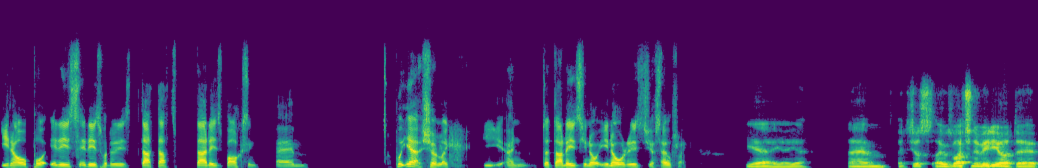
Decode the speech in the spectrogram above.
you know, but it is it is what it is. That that's that is boxing. Um, but yeah, sure, like, and that that is you know you know what it is yourself, like. Yeah, yeah, yeah. Um, I just I was watching a video at the.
